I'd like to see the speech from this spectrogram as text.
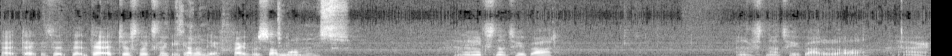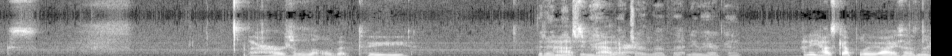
That, that, is it, that, that it just looks like he got into a fight with someone. Nice. It's not too bad. It's not too bad at all. X. The hair's a little bit too... Did I mention how much I love that new haircut? And he has got blue eyes, hasn't he?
